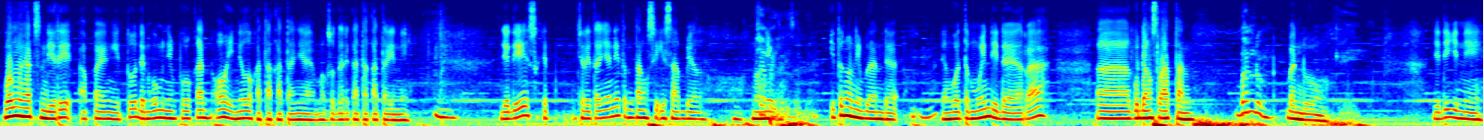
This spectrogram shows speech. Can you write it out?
gue melihat sendiri apa yang itu dan gue menyimpulkan oh ini loh kata-katanya maksud dari kata-kata ini Hmm. jadi sekit- ceritanya ini tentang si Isabel Siapa noni itu Isabel? itu noni Belanda Mm-mm. yang gue temuin di daerah eh, Gudang Selatan Bandung. Bandung Oke. jadi gini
